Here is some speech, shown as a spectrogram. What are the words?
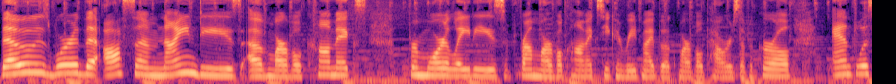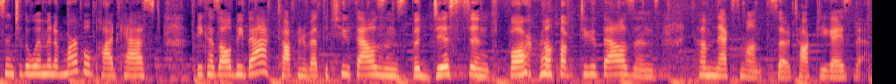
Those were the awesome 90s of Marvel Comics. For more ladies from Marvel Comics, you can read my book, Marvel Powers of a Girl, and listen to the Women of Marvel podcast because I'll be back talking about the 2000s, the distant, far off 2000s, come next month. So talk to you guys then.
